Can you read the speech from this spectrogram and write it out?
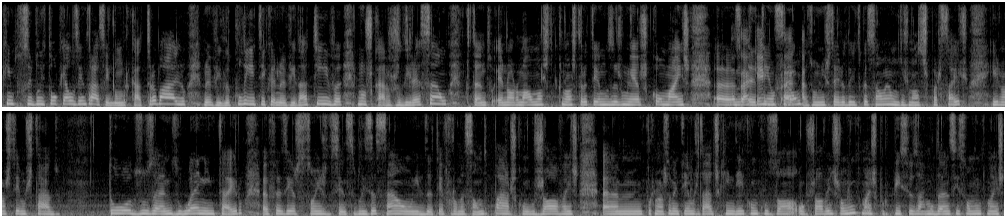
que impossibilitou que elas entrassem no mercado de trabalho, na vida política, na vida ativa, nos cargos de direção. Portanto, é normal nós, que nós tratemos as mulheres com mais uh, atenção. Quem... O Ministério da Educação é um dos nossos parceiros e nós temos estado todos os anos, o ano inteiro, a fazer sessões de sensibilização e de até formação de pares com os jovens, um, porque nós também temos dados que indicam que os, os, jovens são muito mais propícios à mudança e são muito mais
